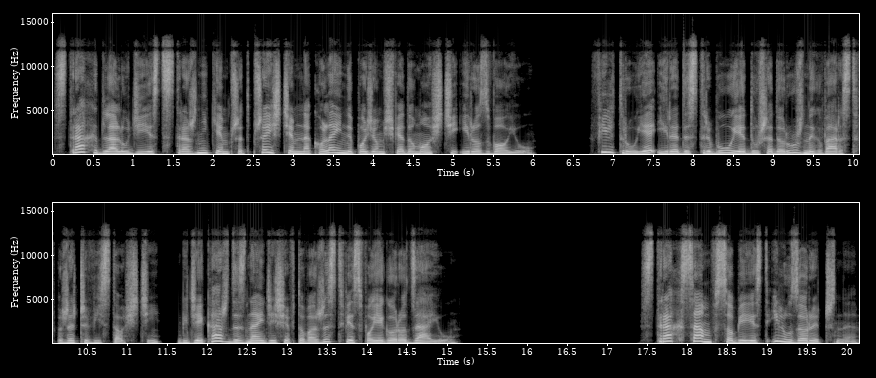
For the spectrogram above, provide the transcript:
Strach dla ludzi jest strażnikiem przed przejściem na kolejny poziom świadomości i rozwoju. Filtruje i redystrybuuje duszę do różnych warstw rzeczywistości, gdzie każdy znajdzie się w towarzystwie swojego rodzaju. Strach sam w sobie jest iluzoryczny.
